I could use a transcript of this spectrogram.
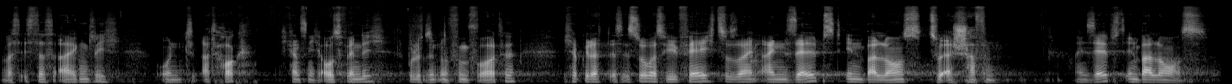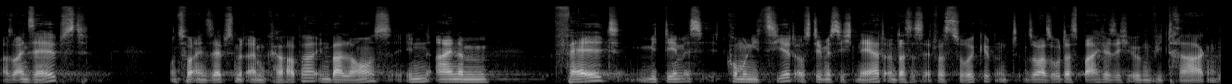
was ist das eigentlich? Und ad hoc, ich kann es nicht auswendig, es sind nur fünf Worte. Ich habe gedacht, es ist sowas wie fähig zu sein, ein Selbst in Balance zu erschaffen. Ein Selbst in Balance. Also ein Selbst, und zwar ein Selbst mit einem Körper in Balance, in einem Feld, mit dem es kommuniziert, aus dem es sich nährt und dass es etwas zurückgibt und zwar so, dass beide sich irgendwie tragen.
